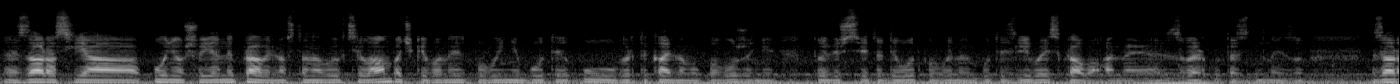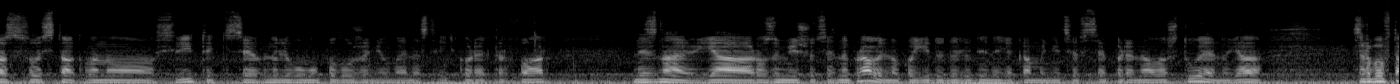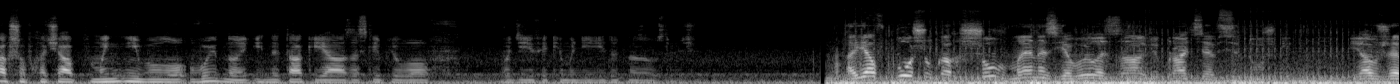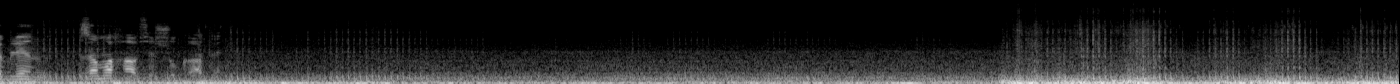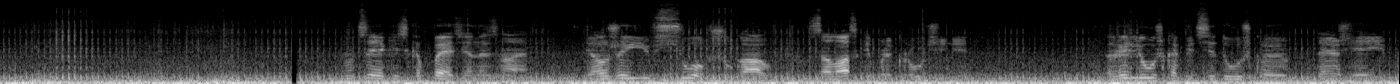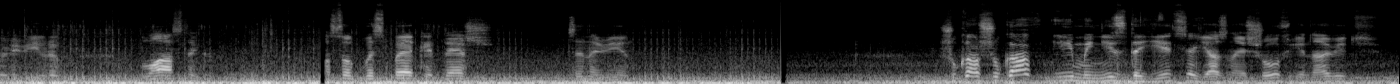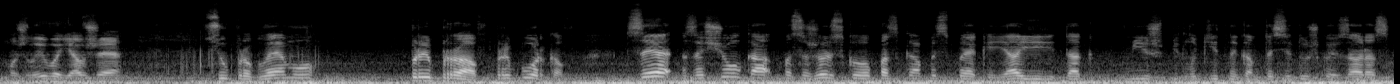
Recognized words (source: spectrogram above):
Е, Зараз я зрозумів, що я неправильно встановив ці лампочки. Вони повинні бути у вертикальному положенні. Тобі ж світодіод повинен бути зліва і справа, а не зверху та знизу. Зараз ось так воно світить. Це в нульовому положенні у мене стоїть коректор фар. Не знаю, я розумію, що це неправильно. Поїду до людини, яка мені це все переналаштує. Ну я зробив так, щоб хоча б мені було видно, і не так я засліплював водіїв, які мені їдуть на зустріч. А я в пошуках, що в мене з'явилась за вібрація в сідушки. Я вже, блін, замахався шукати. Ну це якийсь капець, я не знаю. Я вже її всю шукав. Салазки прикручені. Релюшка під сідушкою, теж я її перевірив. Пластик. Пасок безпеки теж це не він. Шукав, шукав, і мені здається, я знайшов і навіть, можливо, я вже цю проблему прибрав, приборкав. Це защолка пасажирського паска безпеки. Я її так між підлокітником та сідушкою зараз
